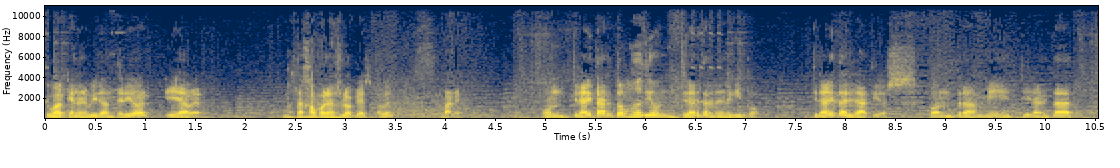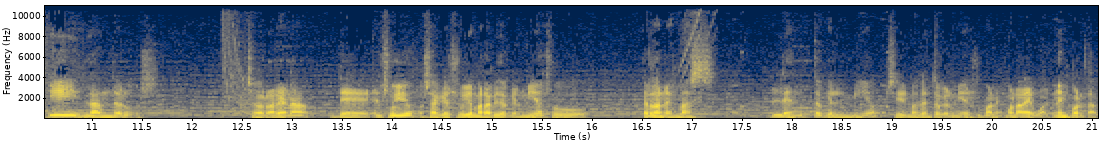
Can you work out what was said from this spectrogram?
Igual que en el vídeo anterior. Y a ver, como está en japonés lo que es, a ver. Vale. Un Tiranitar, todo el mundo tiene un Tiranitar en el equipo. Tiranitar y Latios. Contra mi Tiranitar y Landorus. Chorro Arena de el suyo, o sea que el suyo es más rápido que el mío, su perdón, es más lento que el mío, sí, es más lento que el mío, se supone. Bueno, da igual, no importa.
